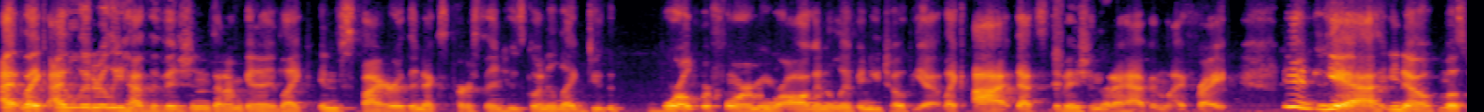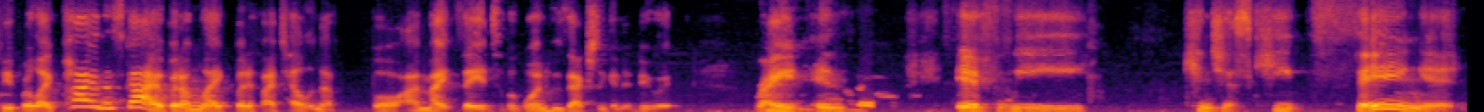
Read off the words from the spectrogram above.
I like I literally have the vision that I'm gonna like inspire the next person who's going to like do the world reform and we're all gonna live in utopia. Like I that's the vision that I have in life, right? And yeah, you know, most people are like pie in the sky, but I'm like, but if I tell enough people, I might say it to the one who's actually gonna do it. Right. Mm-hmm. And so if we can just keep saying it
